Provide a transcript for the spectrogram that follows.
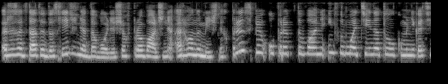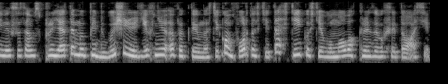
Результати дослідження доводять, що впровадження ергономічних принципів у проєктуванні інформаційно-телекомунікаційних систем сприятиме підвищенню їхньої ефективності, комфортності та стійкості в умовах кризових ситуацій.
